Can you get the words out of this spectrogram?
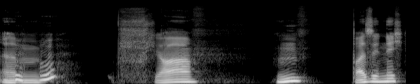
Ähm, mhm. Ja, hm, weiß ich nicht.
